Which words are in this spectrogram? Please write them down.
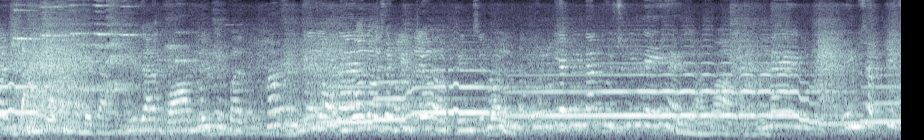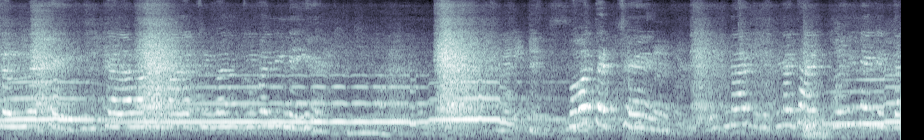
और शाम को बेटा these are god was also teacher principal उनके बिना कुछ भी नहीं है। हमें इन सब की ज़रूरत है। इनके अलावा हमारा जीवन जीवन ही नहीं है। बहुत अच्छे हैं। इतना इतना ध्यान कोई नहीं देता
